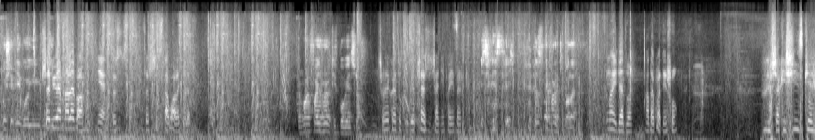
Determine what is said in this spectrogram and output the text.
Spójrzcie w niebo i... Przebiłem na lewa. Nie, coś, coś się stało, ale nie lewo. Ja wolę fajerwerki w powietrze. Człowieku, ja tu próbuję przeżyć, a nie fajerwerki. Gdzie jesteś? Ja to fajerwerki walę. No i dedłem, a tak ładnie szło. Jeszcze jakieś chińskie.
